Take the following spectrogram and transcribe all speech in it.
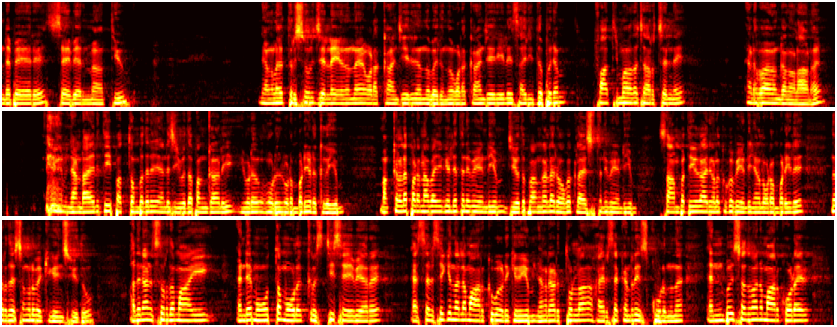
എന്റെ പേര് സേവ്യൻ മാത്യു. ഞങ്ങൾ തൃശ്ശൂർ ജില്ലയിൽ നിന്ന് വടക്കാഞ്ചേരിയിൽ നിന്ന് വരുന്നു. വടക്കാഞ്ചേരിയിൽ സരിതപുരം ഫാത്തിമാത ചർച്ചിലെ ഇടഭാഗംഗങ്ങളാണ് രണ്ടായിരത്തി പത്തൊമ്പതിൽ എന്റെ ജീവിത പങ്കാളി ഇവിടെ ഒരു ഉടമ്പടി എടുക്കുകയും മക്കളുടെ പഠന വൈകല്യത്തിന് വേണ്ടിയും ജീവിത പങ്കാളിയുടെ രോഗക്ലേശത്തിന് വേണ്ടിയും സാമ്പത്തിക കാര്യങ്ങൾക്കൊക്കെ വേണ്ടി ഞങ്ങൾ ഉടമ്പടിയിൽ നിർദ്ദേശങ്ങൾ വയ്ക്കുകയും ചെയ്തു. അതിനനുസൃതമായി എന്റെ മൂത്ത മോൾ ക്രിസ്റ്റി സേവിയർ എസ് എൽ സിക്ക് നല്ല മാർക്ക് മേടിക്കുകയും ഞങ്ങളുടെ അടുത്തുള്ള ഹയർ സെക്കൻഡറി സ്കൂളിൽ നിന്ന് എൺപത് ശതമാനം മാർക്കോടെ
